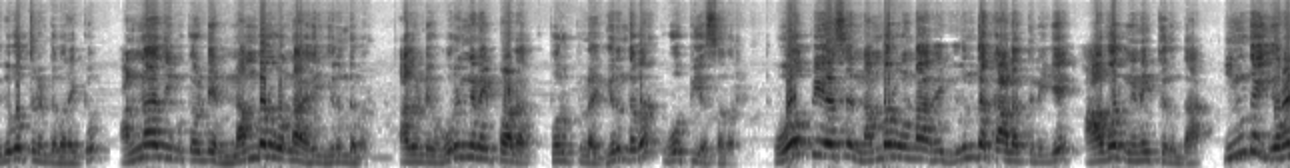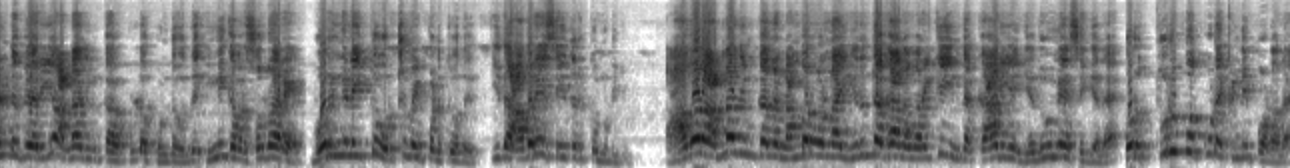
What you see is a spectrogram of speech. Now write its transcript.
இருபத்தி ரெண்டு வரைக்கும் அதிமுகவுடைய நம்பர் ஒன்னாக இருந்தவர். அதனுடைய ஒருங்கிணைப்பாளர் பொறுப்புல இருந்தவர் ஓபிஎஸ் அவர். ஓபிஎஸ் நம்பர் ஒன்னாக இருந்த காலத்திலேயே அவர் நினைத்திருந்தார். இந்த இரண்டு பேரையும் அதிமுகவுக்குள்ள கொண்டு வந்து இன்னைக்கு அவர் சொல்றாரே ஒருங்கிணைத்து ஒற்றுமைப்படுத்துவது. இது அவரே செய்திருக்க முடியும். அவர் அதிமுக நம்பர் ஒன்னா இருந்த காலம் வரைக்கும் இந்த காரியம் எதுவுமே செய்யல. ஒரு துரும்ப கூட கிள்ளி போடல.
